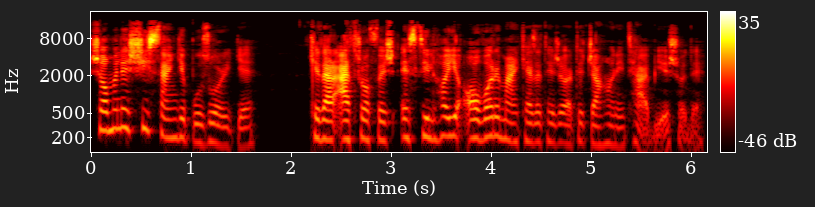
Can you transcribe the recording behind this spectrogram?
شامل 6 سنگ بزرگه که در اطرافش استیلهای آوار مرکز تجارت جهانی تعبیه شده.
